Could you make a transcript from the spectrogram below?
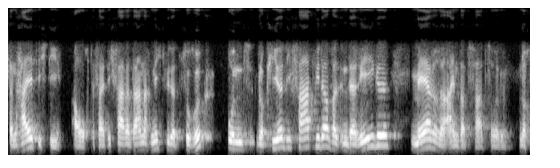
dann halte ich die auch. Das heißt, ich fahre danach nicht wieder zurück und blockiere die Fahrt wieder, weil in der Regel mehrere Einsatzfahrzeuge noch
